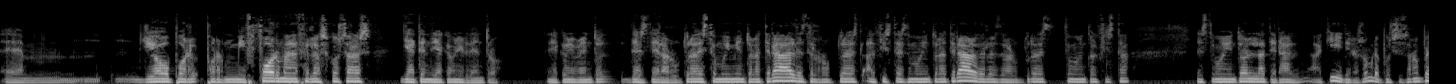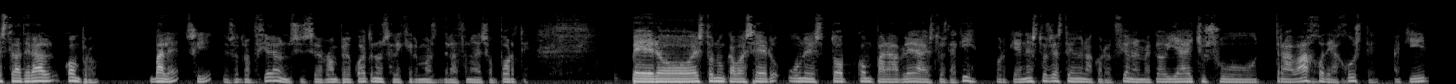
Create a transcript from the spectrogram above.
em, yo, por, por mi forma de hacer las cosas, ya tendría que venir dentro. Tenía que venir desde la ruptura de este movimiento lateral, desde la ruptura alcista de este movimiento lateral, o desde la ruptura de este movimiento alcista de este movimiento lateral. Aquí dirás, hombre, pues si se rompe este lateral, compro. Vale, sí, es otra opción. Si se rompe el 4, nos elegiremos de la zona de soporte. Pero esto nunca va a ser un stop comparable a estos de aquí, porque en estos ya has tenido una corrección. El mercado ya ha hecho su trabajo de ajuste. Aquí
